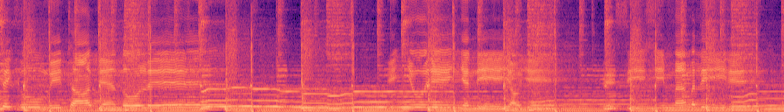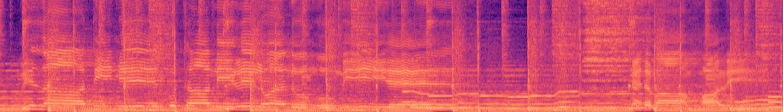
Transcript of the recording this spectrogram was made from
စိတ်ကိုမိထားပြန်တော့လေဒီညိုရင်ညနေရောက်ရင်ဝိစီရှိမှန်းမသိတဲ့ဝိဇာတီမြေကိုထားနေလေလွမ်းလို့ငုံမိတဲ့ကန္တမမာလီဒီချင်းမ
